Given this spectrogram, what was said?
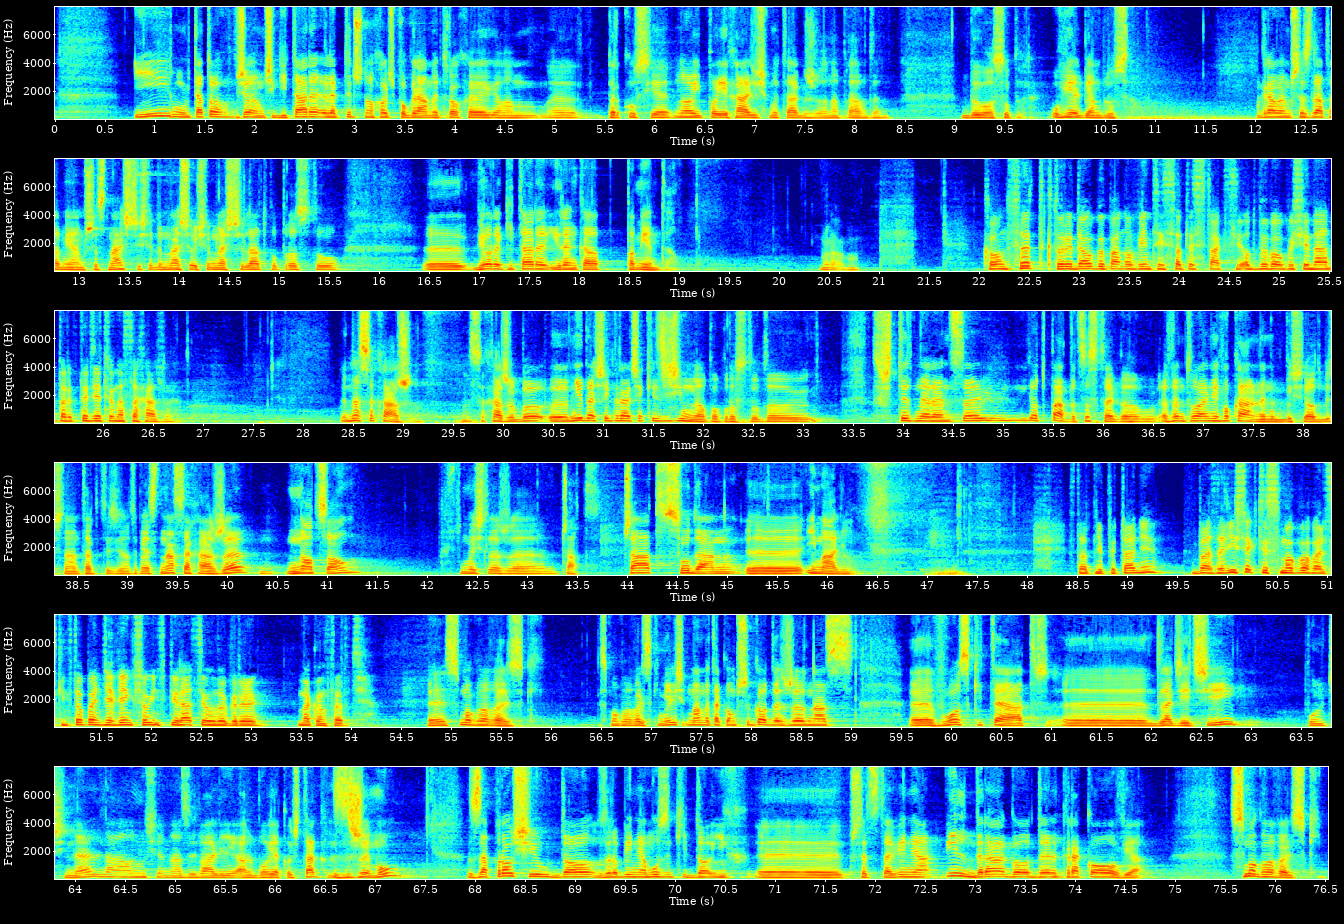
I mówi, tato, wziąłem ci gitarę elektryczną, choć pogramy trochę, ja mam e, perkusję. No i pojechaliśmy tak, że naprawdę było super. Uwielbiam bluesa. Grałem przez lata, miałem 16, 17, 18 lat po prostu. E, biorę gitarę i ręka pamięta. Brawo. Koncert, który dałby panu więcej satysfakcji, odbywałby się na Antarktydzie czy na Saharze? Na Saharze. Na Saharze, bo nie da się grać jak jest zimno po prostu. To sztywne ręce i- odpada. Co z tego? Ewentualnie wokalny mógłby się odbyć na Antarktydzie. Natomiast na Saharze nocą myślę, że Czad. Czad, Sudan e, i Mali. Ostatnie pytanie. Bazyliszek czy Smok Wawelski? Kto będzie większą inspiracją do gry na koncercie? E, Smok Wawelski. Smok Wawelski. Mieliśmy, mamy taką przygodę, że nas włoski teatr e, dla dzieci, Pulcinella oni się nazywali, albo jakoś tak, z Rzymu, zaprosił do zrobienia muzyki do ich e, przedstawienia Il Drago del Cracovia. Smok Wawelski.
